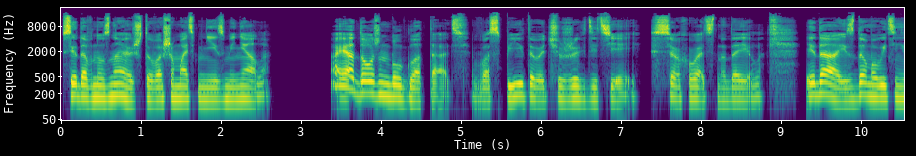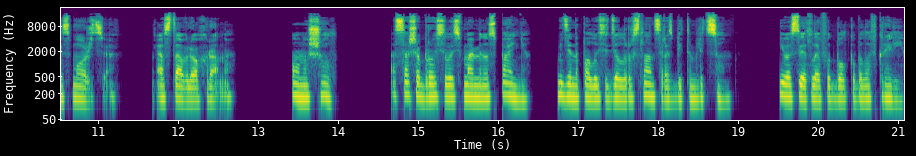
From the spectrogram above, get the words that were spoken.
Все давно знают, что ваша мать мне изменяла. А я должен был глотать, воспитывать чужих детей. Все, хватит, надоело. И да, из дома выйти не сможете. Оставлю охрану». Он ушел, а Саша бросилась в мамину спальню, где на полу сидел Руслан с разбитым лицом. Его светлая футболка была в крови.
